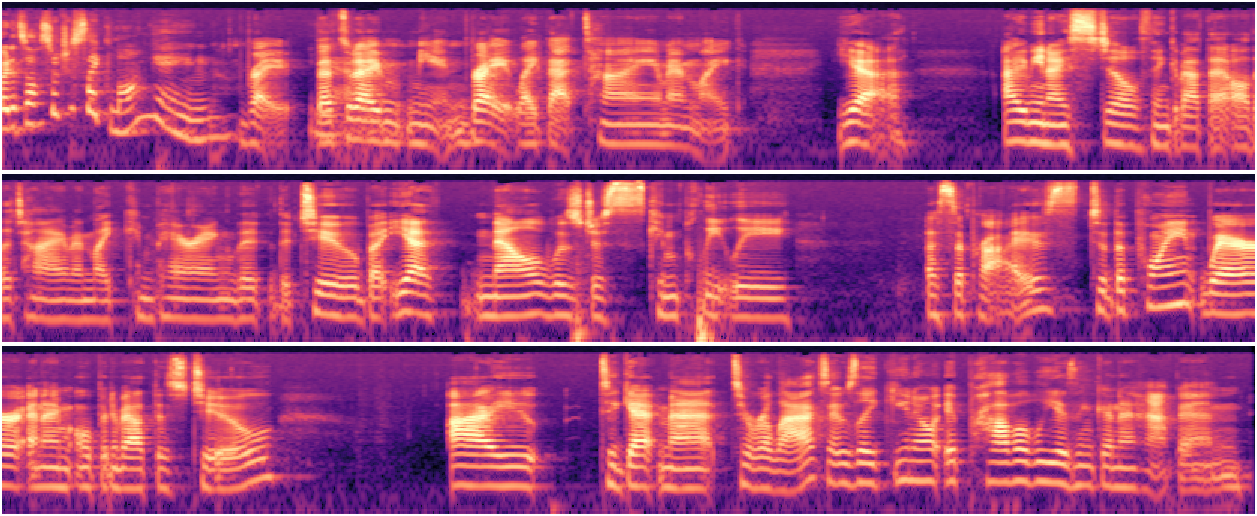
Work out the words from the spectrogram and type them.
But it's also just like longing. right. That's what I mean, right? Like that time and like, yeah. I mean, I still think about that all the time and like comparing the the two. But yeah, Nell was just completely a surprise to the point where, and I'm open about this too. I to get Matt to relax. I was like, you know, it probably isn't going to happen.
